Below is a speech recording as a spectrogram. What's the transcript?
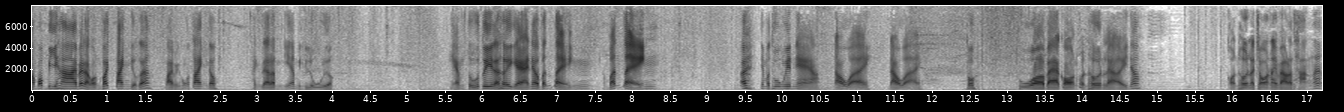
uh, bobby hai với cả con vách tanh được á. Bài mình không có tanh đâu. Thành ra là mình nghĩ là mình lưu được. Em tú tuy là hơi gà nhưng mà vẫn tỉnh vẫn tỉnh. Ê nhưng mà thua nguyên nhà. Đau vậy đau vậy. Thôi thua ba con còn hơn là ấy nhá. Còn hơn là cho con này vào là thắng á.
